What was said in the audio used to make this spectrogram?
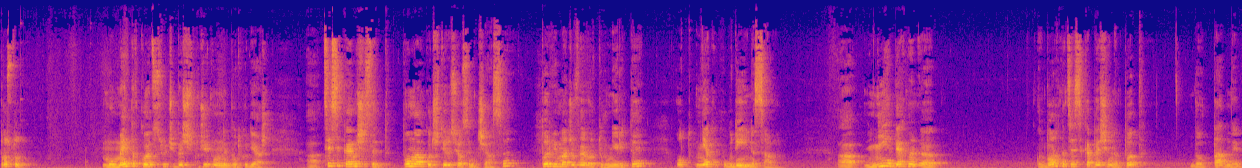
Просто момента, в който се случи, беше изключително неподходящ. А, имаше след по-малко от 48 часа първи матч в евротурнирите от няколко години насам. А, ние бяхме... А, отборът на ЦСКА беше на път да отпадне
